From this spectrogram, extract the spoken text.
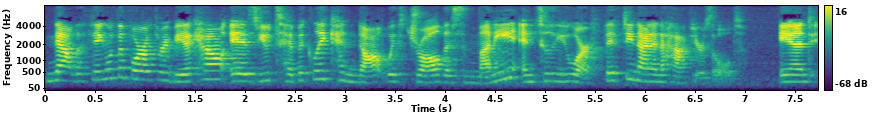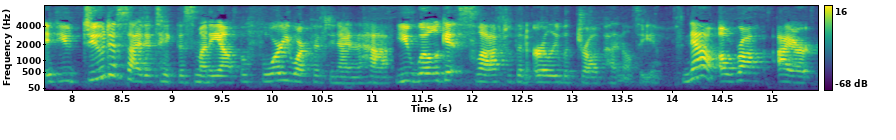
Now, the thing with the 403b account is you typically cannot withdraw this money until you are 59 and a half years old. And if you do decide to take this money out before you are 59 and a half, you will get slapped with an early withdrawal penalty. Now, a Roth IRA,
